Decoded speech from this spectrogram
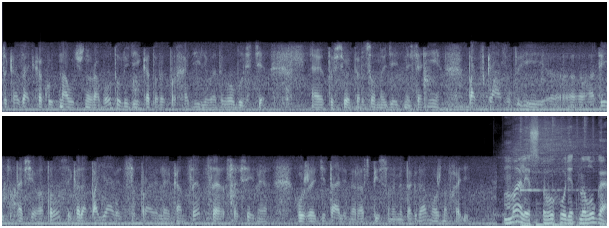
заказать какую-то научную работу у людей, которые проходили в этой области эту всю операционную деятельность, они подскажут и э, ответят на все вопросы. И когда появится правильная концепция со всеми уже деталями расписанными, тогда можно входить. Малис выходит на луга.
